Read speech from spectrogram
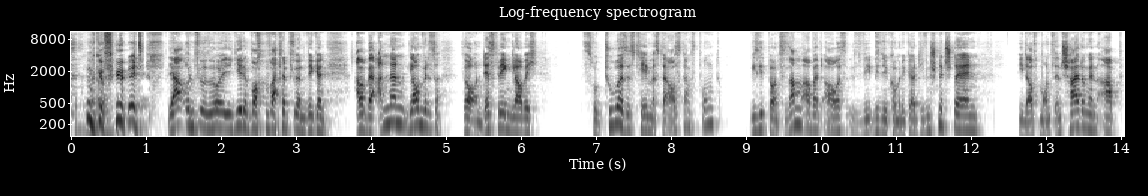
ja. gefühlt, ja, uns so, so jede Woche weiterzuentwickeln. Aber bei anderen glauben wir das so. So, und deswegen glaube ich, Struktursystem ist der Ausgangspunkt. Wie sieht bei uns Zusammenarbeit aus? Wie, wie sind die kommunikativen Schnittstellen? Wie laufen bei uns Entscheidungen ab?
